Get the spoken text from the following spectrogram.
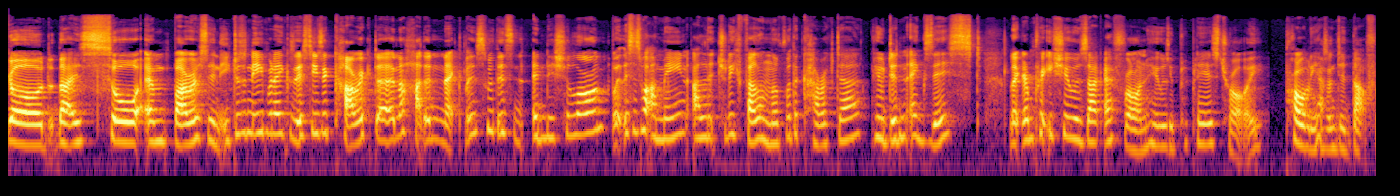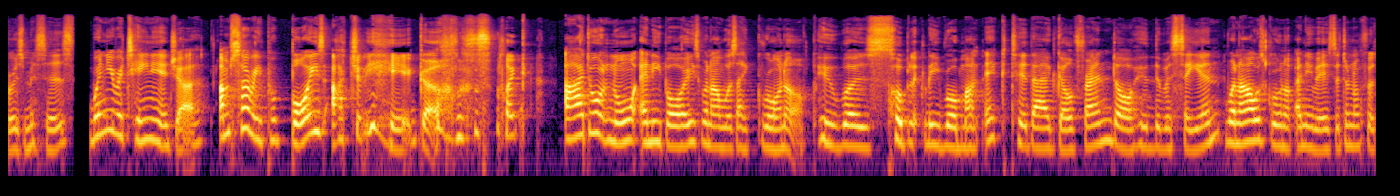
god, that is so embarrassing. He doesn't even exist. He's a character, and I had a necklace with his initial on. But this is what I mean. I literally fell in love with a character who didn't exist. Like I'm pretty sure it was Zac Efron, who plays Troy, probably hasn't did that for his missus. When you're a teenager, I'm sorry, but boys actually hate girls. like I don't know any boys when I was like grown up who was publicly romantic to their girlfriend or who they were seeing. When I was growing up, anyways, I don't know if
